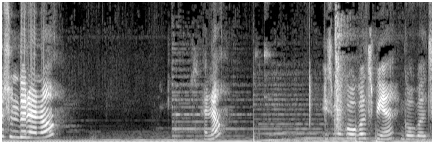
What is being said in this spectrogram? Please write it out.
कितने सुंदर है ना? है ना? इसमें गोगल्स भी हैं गोगल्स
